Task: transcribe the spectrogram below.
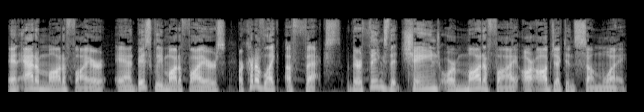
and add a modifier. And basically, modifiers are kind of like effects. They're things that change or modify our object in some way.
